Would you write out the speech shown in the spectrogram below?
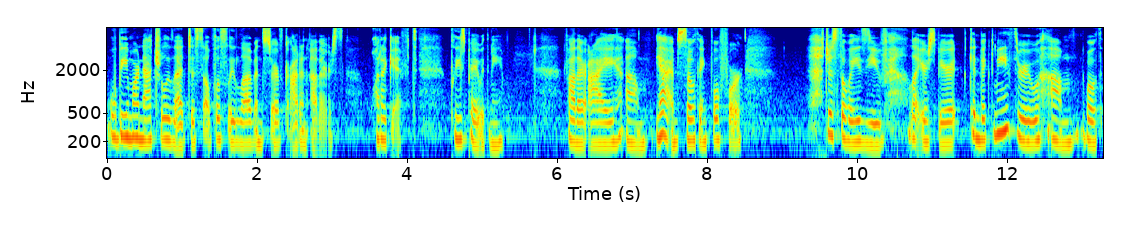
we'll be more naturally led to selflessly love and serve God and others. What a gift. Please pray with me. Father, I, um, yeah, I'm so thankful for just the ways you've let your spirit convict me through um, both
